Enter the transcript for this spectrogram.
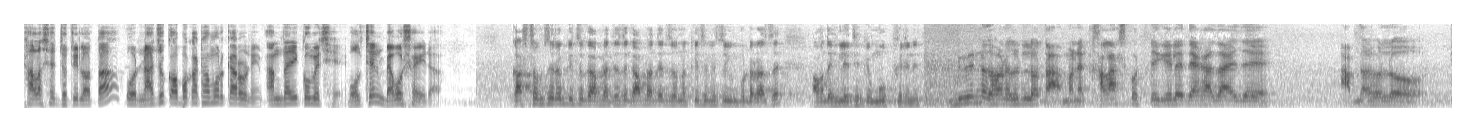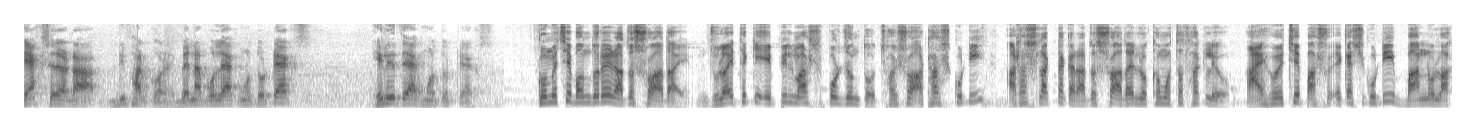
খালাসের জটিলতা ও নাজুক অবকাঠামোর কারণে আমদানি কমেছে বলছেন ব্যবসায়ীরা। কাস্টমসেরও কিছু গাফলাতি আছে গাফলাতের জন্য কিছু কিছু ইম্পোর্টার আছে। আমাদের হিলি থেকে মুখ ফিরে নিতে বিভিন্ন ধরনের জটিলতা মানে খালাস করতে গেলে দেখা যায় যে আপনার হলো ট্যাক্সের একটা ডিফার করে। বেনাপোলে একমতো ট্যাক্স হিলিতে একমতো ট্যাক্স কমেছে বন্দরের রাজস্ব আদায়। জুলাই থেকে এপ্রিল মাস পর্যন্ত ছয়শো আঠাশ কোটি আঠাশ লাখ টাকা রাজস্ব আদায়ের লক্ষ্যমাত্রা থাকলেও আয় হয়েছে পাঁচশো একাশি কোটি বান্ন লাখ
